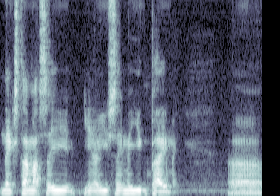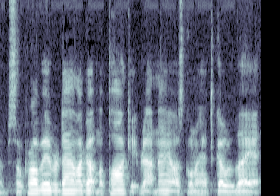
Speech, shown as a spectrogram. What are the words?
next time I see you, you know, you see me, you can pay me." Uh, so probably every dime I got in my pocket right now is going to have to go to that.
